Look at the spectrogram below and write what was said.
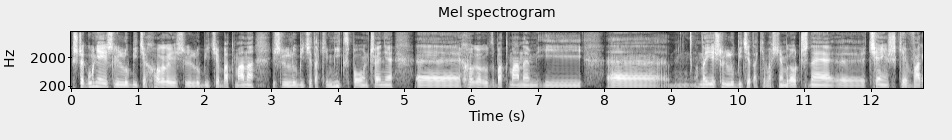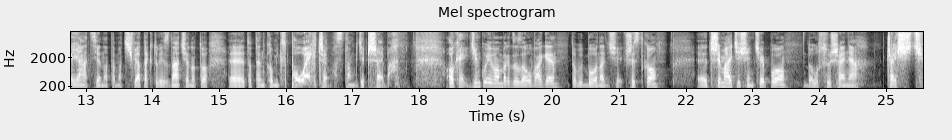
Szczególnie jeśli lubicie horror, jeśli lubicie Batmana, jeśli lubicie taki miks, połączenie e, horroru z Batmanem i e, no jeśli lubicie takie właśnie mroczne, e, ciężkie wariacje na temat świata, który znacie, no to, e, to ten komiks połechcze was tam, gdzie trzeba. Ok, dziękuję wam bardzo za uwagę. To by było na dzisiaj wszystko. E, Trzymajcie się ciepło. Do usłyszenia. Cześć.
